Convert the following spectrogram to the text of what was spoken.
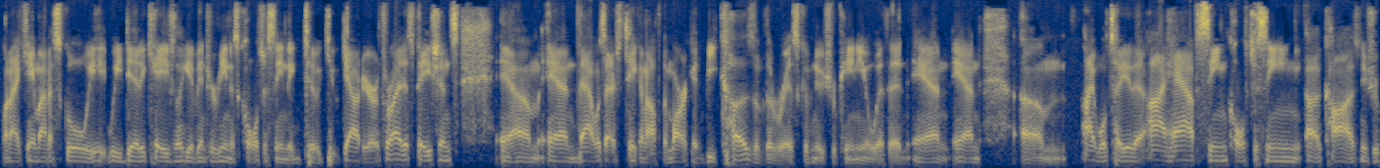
when I came out of school, we, we did occasionally give intravenous colchicine to, to acute gouty arthritis patients. Um, and that was actually taken off the market because of the risk of neutropenia with it. And, and um, I will tell you that I have seen colchicine uh, cause neutropenia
